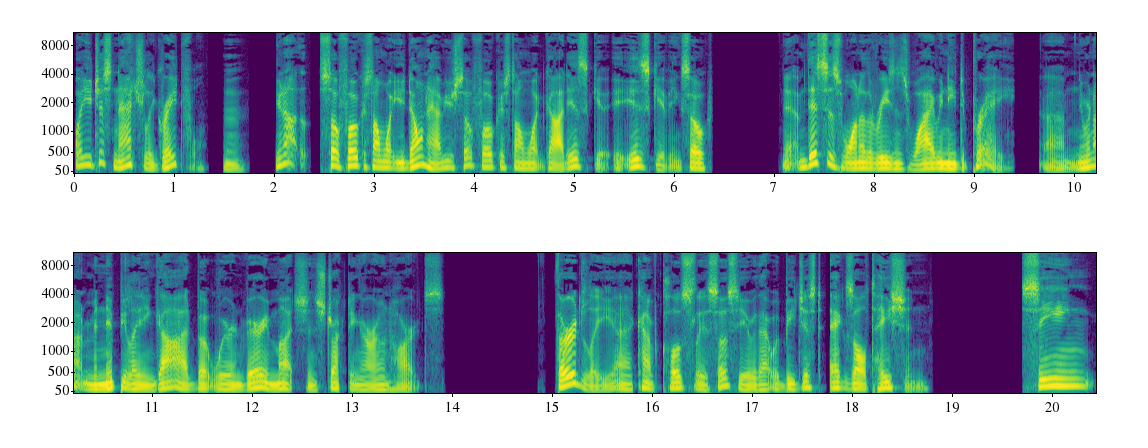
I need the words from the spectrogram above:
well, you're just naturally grateful. Hmm. You're not so focused on what you don't have. You're so focused on what God is is giving. So um, this is one of the reasons why we need to pray. Um, we're not manipulating God, but we're very much instructing our own hearts. Thirdly, uh, kind of closely associated with that would be just exaltation. Seeing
